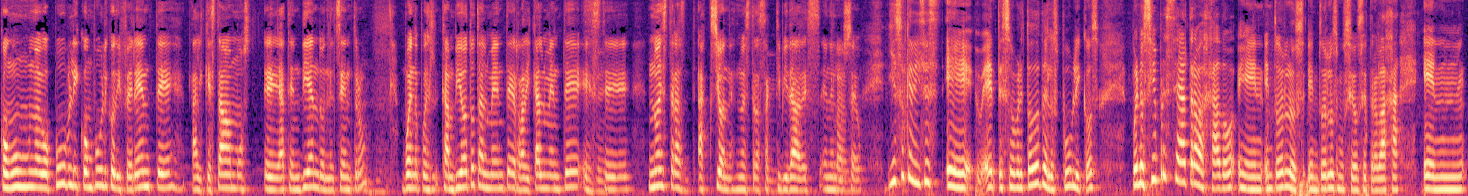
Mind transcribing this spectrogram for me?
con un nuevo público, un público diferente al que estábamos eh, atendiendo en el centro. Bueno, pues cambió totalmente, radicalmente este, nuestras acciones, nuestras actividades en el museo. Y eso que dices, eh, eh, sobre todo de los públicos, bueno, siempre se ha trabajado en, en, todos, los, en todos los museos, se trabaja en,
